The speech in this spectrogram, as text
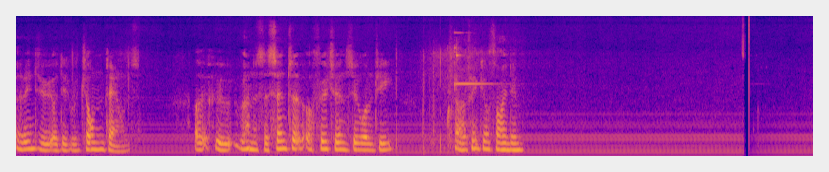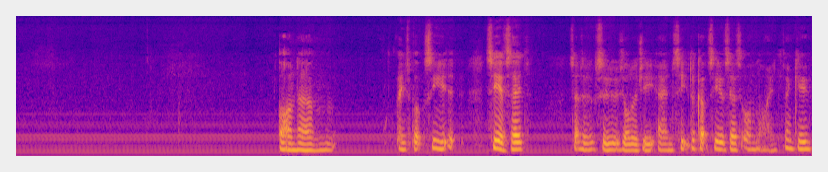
an interview I did with John Downes, uh, who runs the Centre of Fortean Zoology. I think you'll find him on um, Facebook, C- CFZ, Zoology, and see, look up CFZ online. Thank you.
